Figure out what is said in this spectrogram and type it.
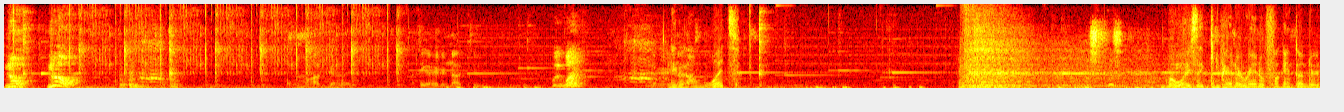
No! No! oh my god. I think I heard a knock too. Wait, what? I think I heard a Nigga, what? Why does it keep hearing that random fucking thunder?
